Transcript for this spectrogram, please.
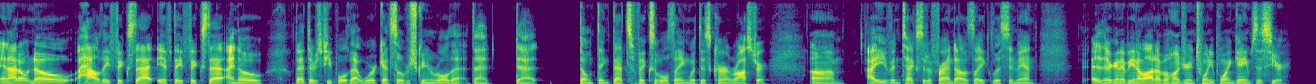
and I don't know how they fix that. If they fix that, I know that there's people that work at Silver Screen Roll that that that don't think that's a fixable thing with this current roster. Um, I even texted a friend. I was like, "Listen, man, they're going to be in a lot of 120 point games this year."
